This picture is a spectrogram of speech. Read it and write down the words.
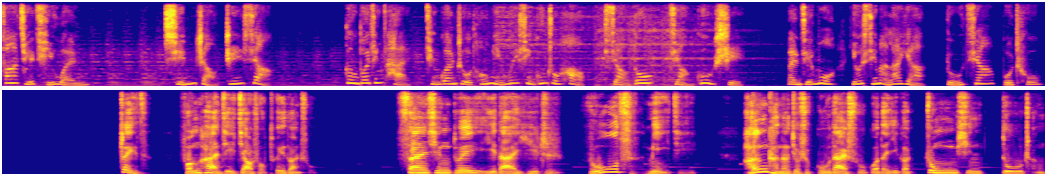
发掘奇闻，寻找真相。更多精彩，请关注同名微信公众号“小东讲故事”。本节目由喜马拉雅独家播出。这次，冯汉骥教授推断出，三星堆一带遗址如此密集，很可能就是古代蜀国的一个中心都城。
